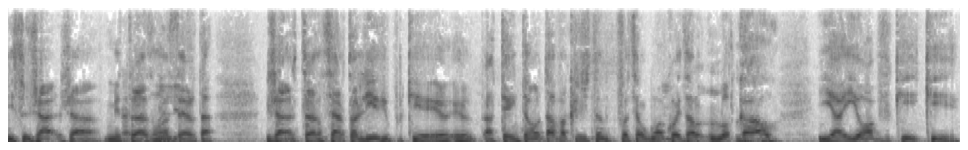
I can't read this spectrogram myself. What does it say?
Isso já, já me é, traz uma certa já traz um certo alívio porque eu, eu até então eu estava acreditando que fosse alguma coisa local, local. e aí óbvio que que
